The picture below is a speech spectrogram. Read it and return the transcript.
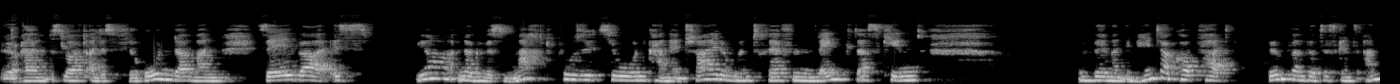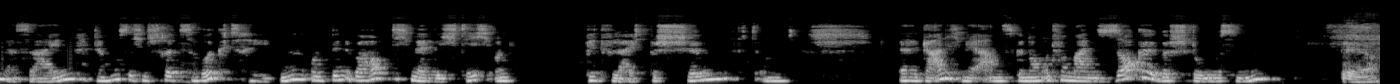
Ja. Ähm, es läuft alles viel runder, man selber ist ja in einer gewissen Machtposition, kann Entscheidungen treffen, lenkt das Kind. Und wenn man im Hinterkopf hat, irgendwann wird es ganz anders sein, dann muss ich einen Schritt zurücktreten und bin überhaupt nicht mehr wichtig und wird vielleicht beschimpft und äh, gar nicht mehr ernst genommen und von meinem Sockel gestoßen. Ja.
